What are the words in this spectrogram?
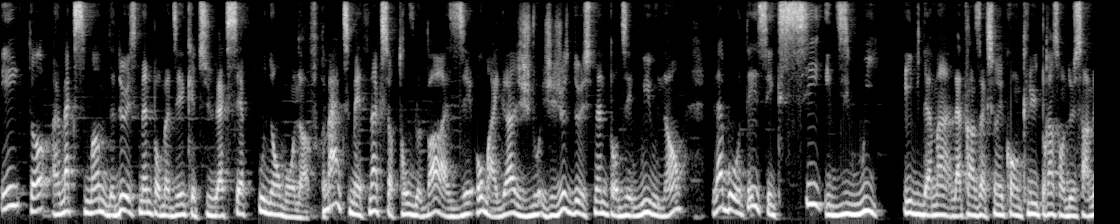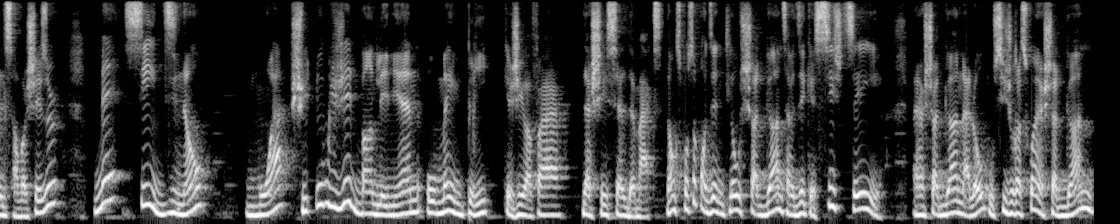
et tu as un maximum de deux semaines pour me dire que tu acceptes ou non mon offre. Max, maintenant qui se retrouve le bord à se dire, oh my God, j'ai juste deux semaines pour dire oui ou non, la beauté, c'est que si il dit oui, évidemment, la transaction est conclue, il prend son 200 000, s'en va chez eux, mais s'il dit non, moi, je suis obligé de vendre les miennes au même prix que j'ai offert d'acheter celle de Max. Donc, c'est pour ça qu'on dit une clause shotgun. Ça veut dire que si je tire un shotgun à l'autre ou si je reçois un shotgun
